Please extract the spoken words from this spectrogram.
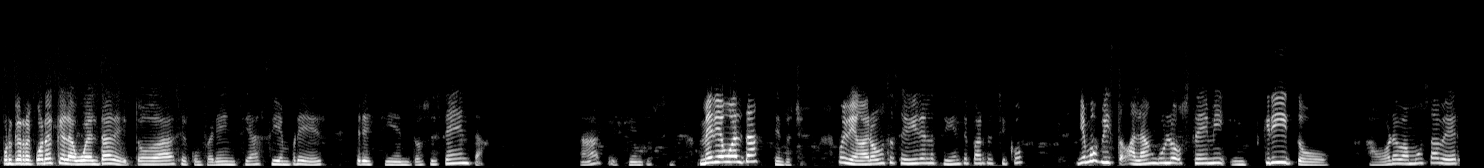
Porque recuerda que la vuelta de toda circunferencia siempre es 360. Ah, 360. Media vuelta, 180. Muy bien, ahora vamos a seguir en la siguiente parte, chicos. Ya hemos visto al ángulo semi inscrito. Ahora vamos a ver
